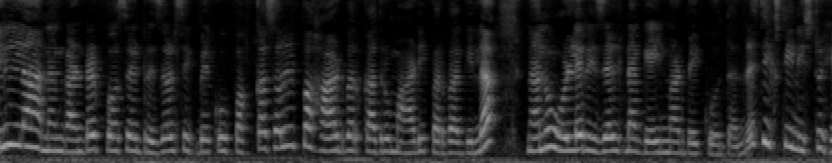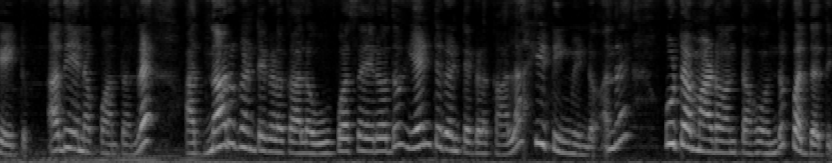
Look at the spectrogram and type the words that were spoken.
ಇಲ್ಲ, ನನ್ಗೆ ಹಂಡ್ರೆಡ್ ಪರ್ಸೆಂಟ್ ರಿಸಲ್ಟ್ ಸಿಗಬೇಕು. ಪಕ್ಕ ಸ್ವಲ್ಪ ಹಾರ್ಡ್ ವರ್ಕ್ ಆದ್ರೂ ಮಾಡಿ ಪರವಾಗಿಲ್ಲ. ನಾನು ಒಳ್ಳೆ ರಿಸಲ್ಟ್ನ ಗೈನ್ ಮಾಡಬೇಕು ಅಂತಂದ್ರೆ ಸಿಕ್ಸ್ಟೀನ್ ಇಷ್ಟು ಏಟ್ ಅದೇನಪ್ಪ ಅಂತಂದ್ರೆ ಹದಿನಾರು ಗಂಟೆಗಳ ಕಾಲ ಉಪವಾಸ ಇರೋದು, ಎಂಟು ಗಂಟೆಗಳ ಕಾಲ ಹೀಟಿಂಗ್ ವಿಂಡೋ ಅಂದ್ರೆ ಊಟ ಮಾಡುವಂತಹ ಒಂದು ಪದ್ಧತಿ.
